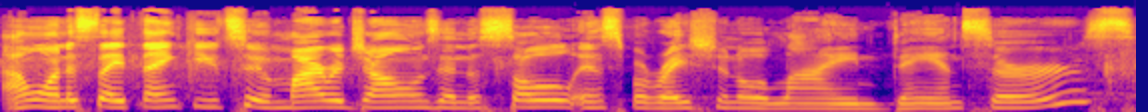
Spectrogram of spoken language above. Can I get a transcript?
I want to say thank you to Myra Jones and the Soul Inspirational Line Dancers.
